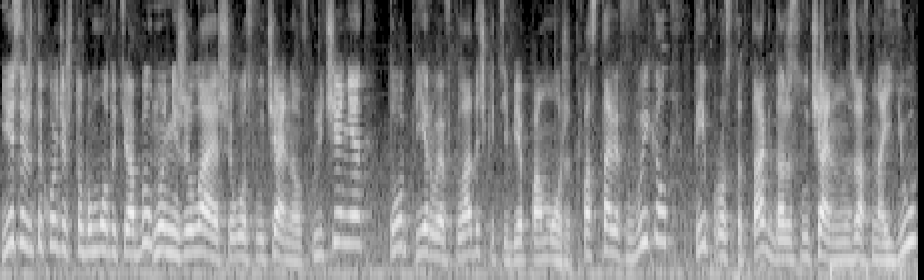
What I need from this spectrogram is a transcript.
Если же ты хочешь, чтобы мод у тебя был, но не желаешь его случайного включения, то первая вкладочка тебе поможет. Поставив выкол, ты просто так, даже случайно нажав на U,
